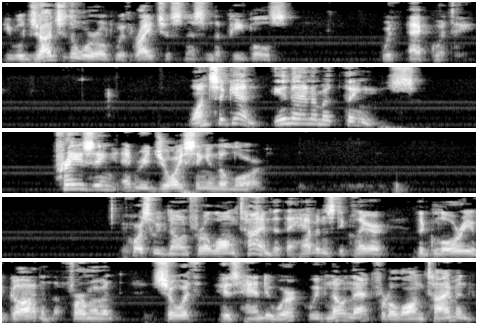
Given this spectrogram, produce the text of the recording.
He will judge the world with righteousness and the peoples with equity. Once again, inanimate things, praising and rejoicing in the Lord. Of course, we've known for a long time that the heavens declare the glory of God and the firmament showeth his handiwork. We've known that for a long time, and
